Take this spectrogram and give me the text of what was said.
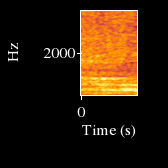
Yes.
